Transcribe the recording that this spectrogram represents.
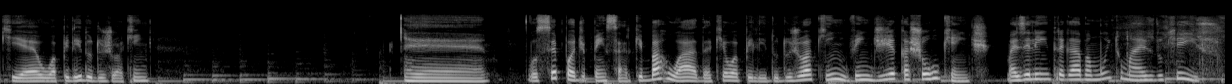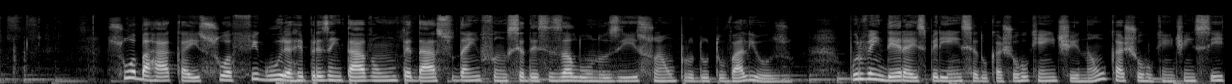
que é o apelido do Joaquim. É, você pode pensar que Barruada, que é o apelido do Joaquim, vendia cachorro-quente, mas ele entregava muito mais do que isso. Sua barraca e sua figura representavam um pedaço da infância desses alunos e isso é um produto valioso. Por vender a experiência do cachorro-quente e não o cachorro-quente em si,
